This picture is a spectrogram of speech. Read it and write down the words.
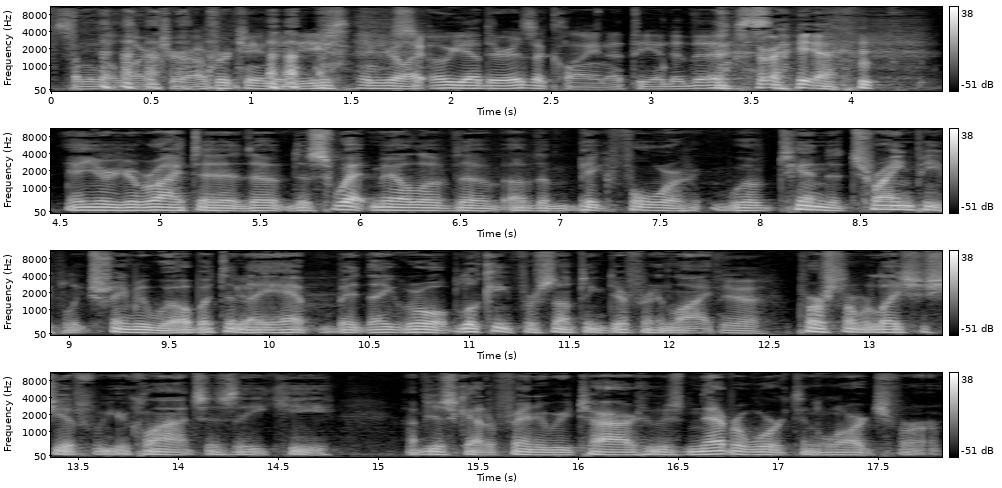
some of the larger opportunities, and you're like, "Oh yeah, there is a client at the end of this." Right. Yeah. Yeah, you're you're right. The, the the sweat mill of the of the big four will tend to train people extremely well, but then they have but they grow up looking for something different in life. Yeah. Personal relationships with your clients is the key. I've just got a friend who retired who has never worked in a large firm.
